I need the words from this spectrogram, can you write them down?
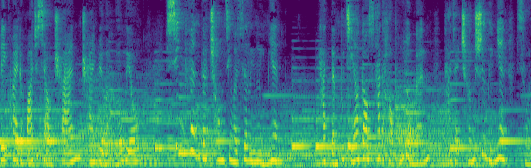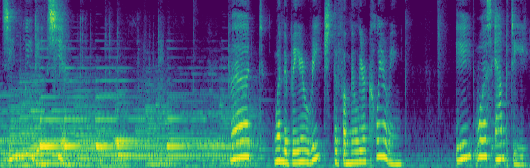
飞快地划着小船，穿越了河流，兴奋地冲进了森林里面。他等不及要告诉他的好朋友们，他在城市里面所经历的一切。But when the bear reached the familiar clearing, it was empty.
